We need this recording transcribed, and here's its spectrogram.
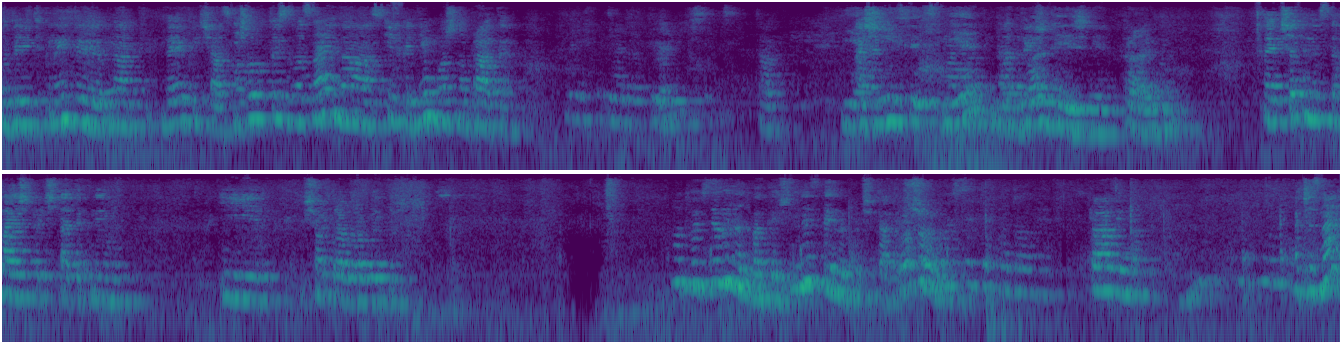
видають книги на деякий час. Можливо, хтось з вас знає, на скільки днів можна брати. Так. є А ще місяць є на на два тиждень. тижні. Правильно. А якщо ти не встигаєш прочитати книгу, і що треба робити? От ви взяли на два тижні, не встигли прочитати. Що робити? Правильно. А чи знає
